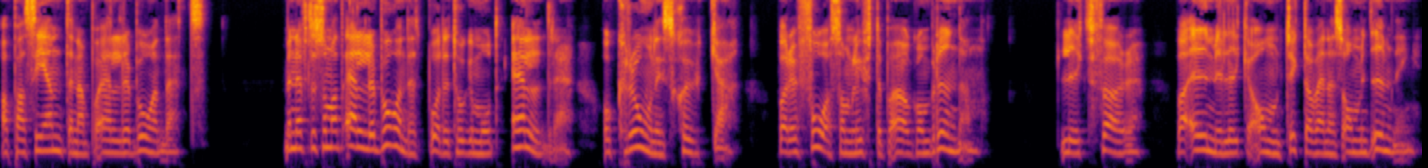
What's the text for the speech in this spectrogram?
av patienterna på äldreboendet. Men eftersom att äldreboendet både tog emot äldre och kroniskt sjuka var det få som lyfte på ögonbrynen. Likt förr var Amy lika omtyckt av hennes omgivning,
